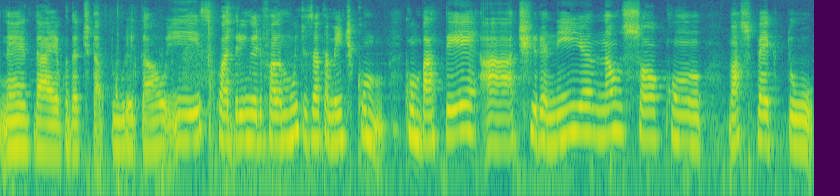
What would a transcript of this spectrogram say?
né, da época da ditadura e tal. E esse quadrinho ele fala muito exatamente como combater a tirania, não só com no aspecto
